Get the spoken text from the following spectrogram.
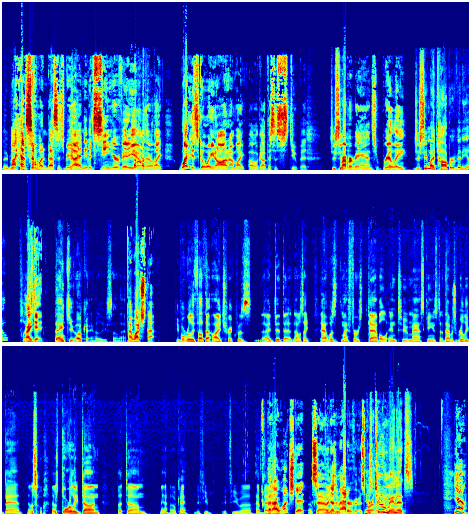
Maybe I had someone message me. I hadn't even seen your video. They were like, "What is going on?" I'm like, "Oh god, this is stupid." Did you see? Rubber bands, really? Did you see my topper video? Please. I did. Thank you. Okay, well, you saw that. I watched that. People really thought that eye trick was I did that, and I was like, that was my first dabble into masking and stuff. That was really bad. That was that was poorly done. But um, yeah, okay. If you if you uh, have bad, But I watched it, Okay, so it doesn't you. matter if it was It's poorly two done. minutes. Yeah.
